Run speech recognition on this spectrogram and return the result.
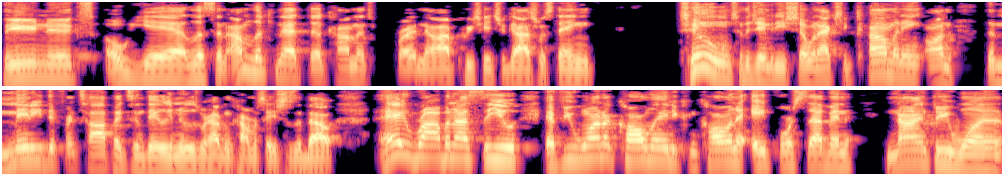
Phoenix. Oh yeah. Listen, I'm looking at the comments right now. I appreciate you guys for staying tuned to the Jaime Dee show and actually commenting on the many different topics in daily news we're having conversations about. Hey, Robin, I see you. If you want to call in, you can call in at 847 931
